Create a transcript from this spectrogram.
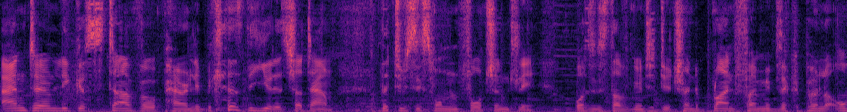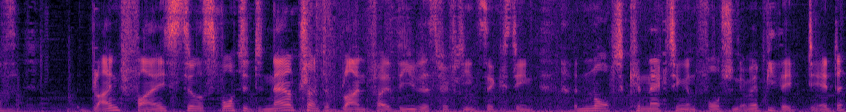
and only Gustavo apparently because the UDES shut down. The 261 unfortunately. What is Gustavo going to do? Trying to blind fire maybe the cupola of Blind Fire still spotted, now trying to blind fire the UDES 1516, not connecting unfortunately. Maybe they did.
